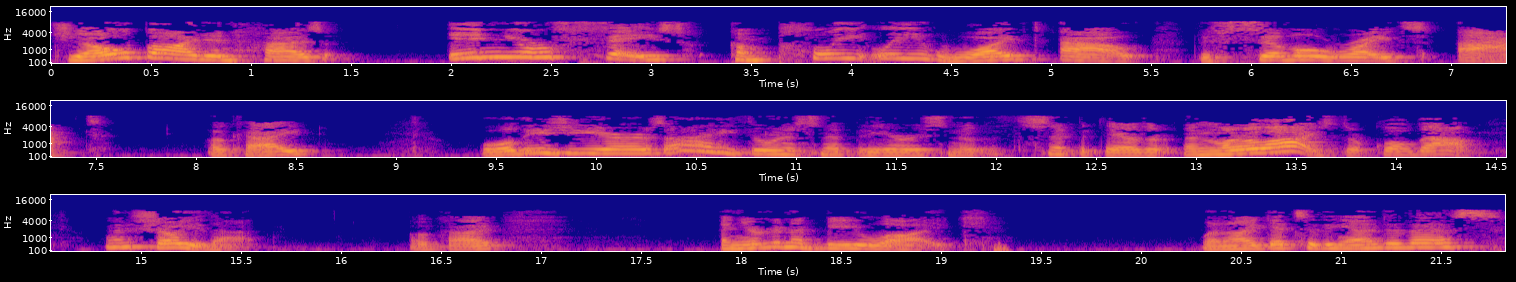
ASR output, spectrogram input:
Joe Biden has in your face completely wiped out the Civil Rights Act. Okay? All these years, ah, he threw in a snippet here, a snippet there, and they're lies. They're called out. I'm going to show you that. Okay? And you're going to be like, when I get to the end of this,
